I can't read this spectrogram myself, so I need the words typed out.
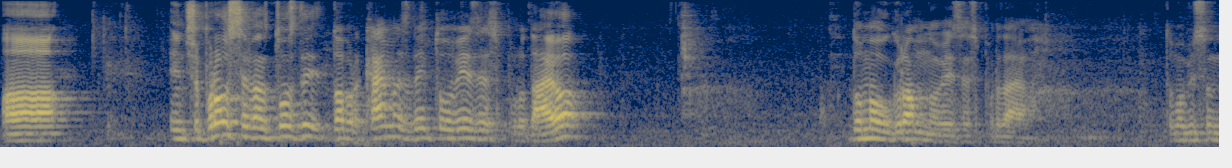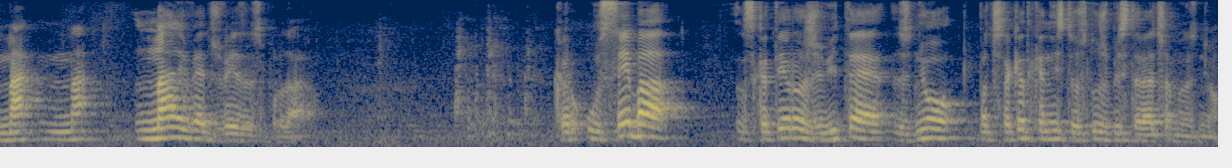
Uh, in čeprav se vam to zdaj, dobro, kaj ima zdaj to veze s prodajo, doma ogromno veze s prodajo. To ima v bistvu na, na, največ veze s prodajo. Ker oseba, s katero živite, z njo, pač takrat, ko niste v službi, ste manj z njo.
